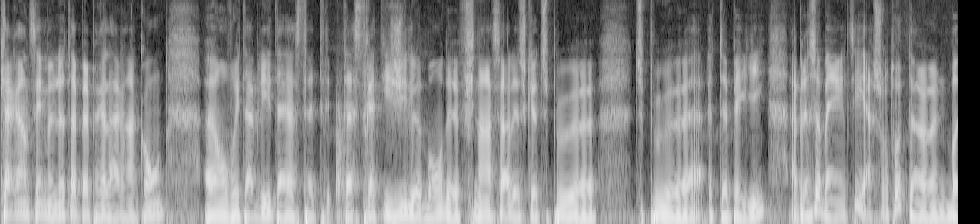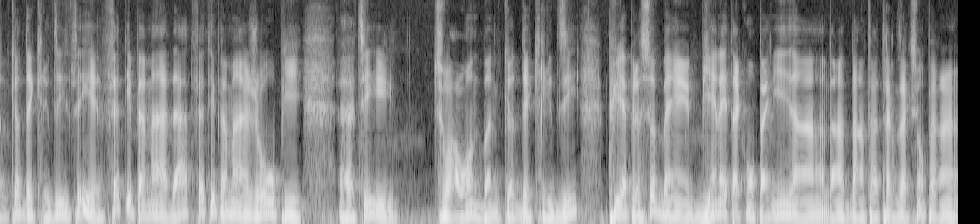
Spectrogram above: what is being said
45 minutes à peu près la rencontre. Euh, on va établir ta, ta, stratégie le bon, de financière de ce que tu peux, euh, tu peux euh, te payer. Après ça, ben, assure-toi que tu as une bonne cote de crédit. Fais tes paiements à date, fais tes paiements à jour, puis tu vas avoir une bonne cote de crédit. Puis après ça, ben, bien être accompagné dans, ta transaction par un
